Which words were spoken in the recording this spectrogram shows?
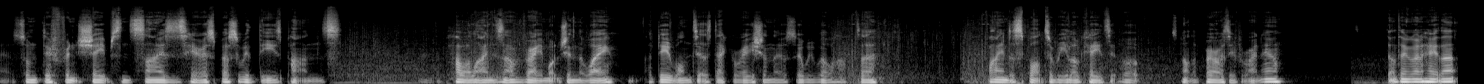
uh, some different shapes and sizes here, especially with these patterns. Uh, the power line is now very much in the way. I do want it as decoration though, so we will have to find a spot to relocate it, but it's not the priority for right now. Don't think I'm going to hate that.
